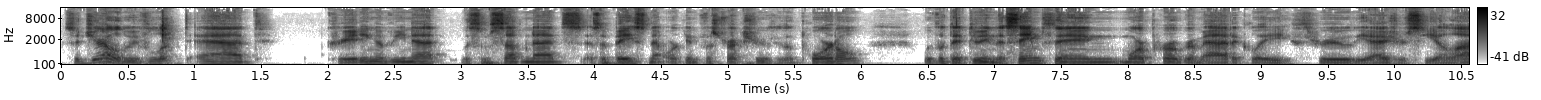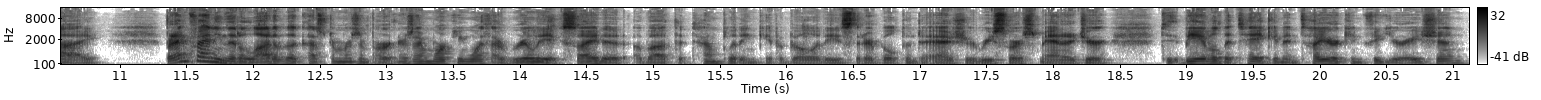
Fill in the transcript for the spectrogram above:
So Gerald, we've looked at creating a VNet with some subnets as a base network infrastructure through the portal. We've looked at doing the same thing more programmatically through the Azure CLI. But I'm finding that a lot of the customers and partners I'm working with are really excited about the templating capabilities that are built into Azure Resource Manager to be able to take an entire configuration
